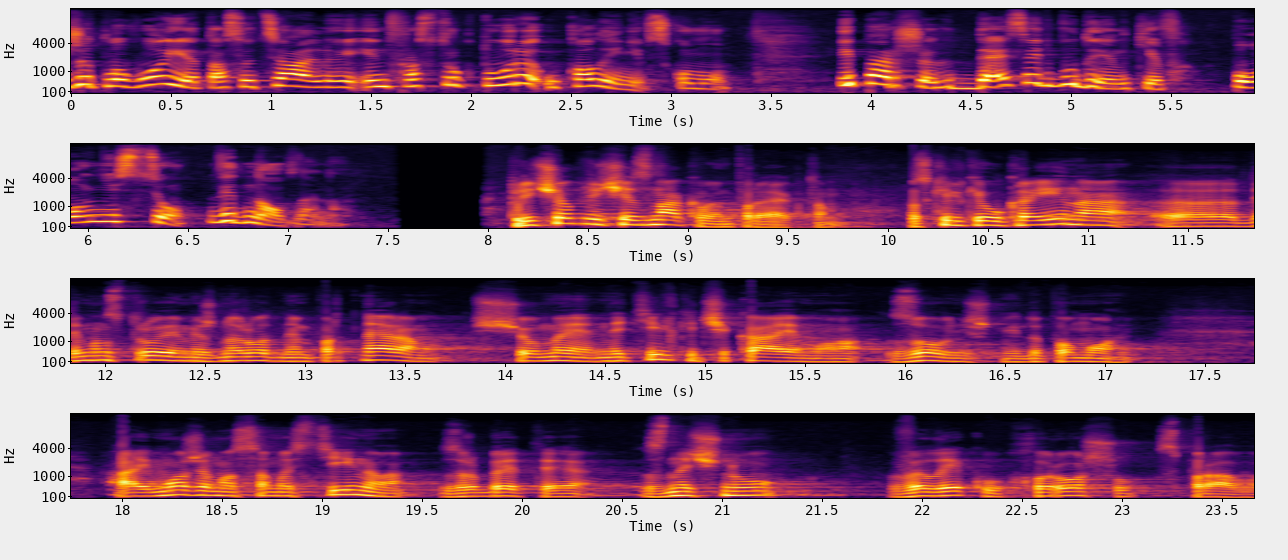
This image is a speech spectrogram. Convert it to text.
житлової та соціальної інфраструктури у Калинівському. І перших 10 будинків повністю відновлено. Пліч-опліч є знаковим проєктом, оскільки Україна е, демонструє міжнародним партнерам, що ми не тільки чекаємо зовнішньої допомоги, а й можемо самостійно зробити значну, велику, хорошу справу.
